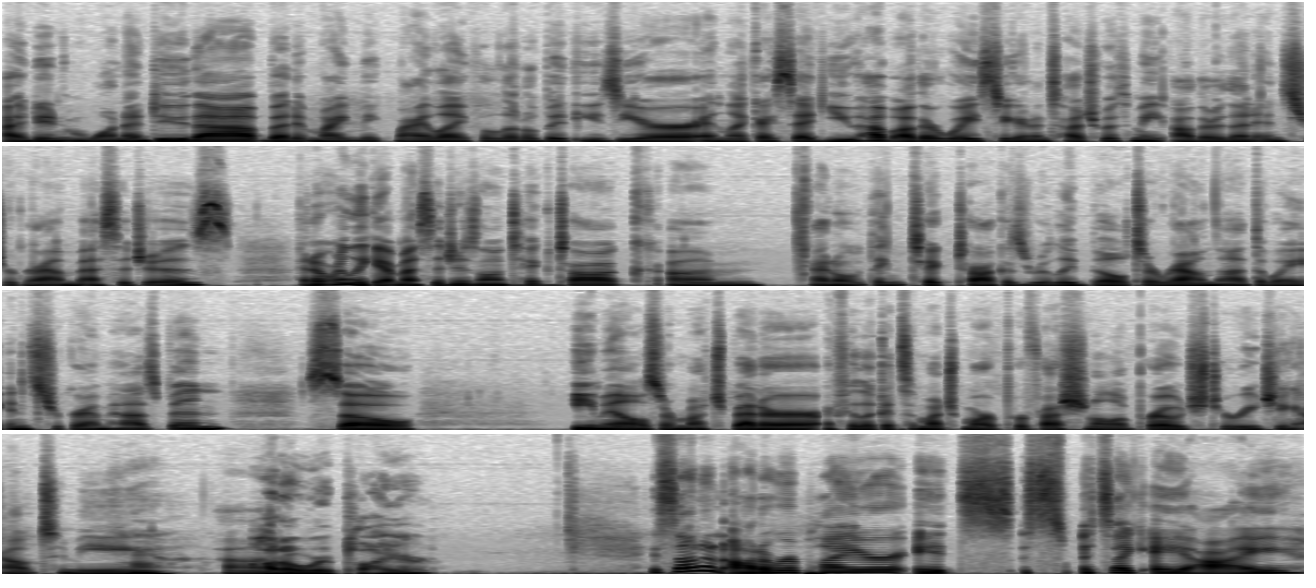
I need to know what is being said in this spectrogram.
I didn't want to do that, but it might make my life a little bit easier. And like I said, you have other ways to get in touch with me other than Instagram messages. I don't really get messages on TikTok. Um, I don't think TikTok is really built around that the way Instagram has been. So emails are much better. I feel like it's a much more professional approach to reaching out to me. Um, Auto replier? It's not an auto replier. It's it's, like AI,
